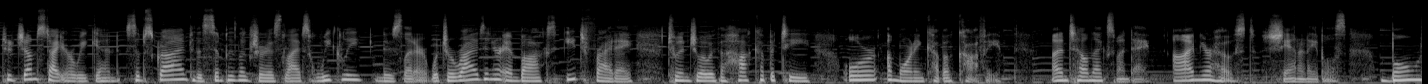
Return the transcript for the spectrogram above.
to jumpstart your weekend, subscribe to the Simply Luxurious Life's weekly newsletter, which arrives in your inbox each Friday to enjoy with a hot cup of tea or a morning cup of coffee. Until next Monday, I'm your host, Shannon Ables. Bonne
